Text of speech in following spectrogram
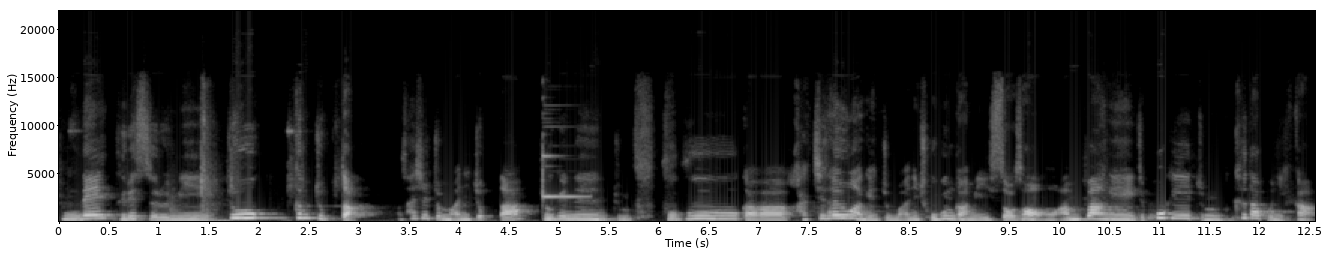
근데 드레스룸이 조금 좁다. 사실 좀 많이 좁다. 여기는 좀 부부가 같이 사용하기엔 좀 많이 좁은 감이 있어서 어, 안방에 이제 폭이 좀 크다 보니까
